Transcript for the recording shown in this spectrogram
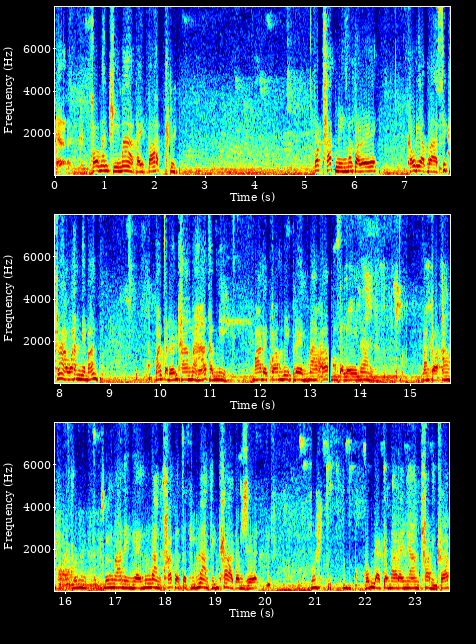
เอ่อพอมันขี่ม้าไปปั๊บ สักพักหนึ่งมันก็เลย เขาเรียกว่าสิบห้าวันนี่มั้งมันจะเดินทางมาหาทางนี้มาด้วยความรีบเร่งมาปั๊บมันก็เลยนั่ง มันก็เอามึงมึงมาเหนื่อยมึงนั่งพักเราจะกินนั่งกินท่าก่อนเถอะเฮ้ยผมอยากจะมารายงานท่านครับ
